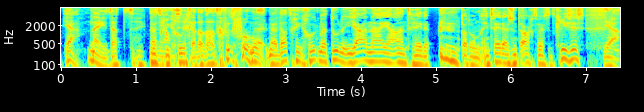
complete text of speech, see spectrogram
ja, nee, dat, ik kan Dat niet anders goed. zeggen dat dat goed voelt. Nee, nou, dat ging goed. Maar toen, een jaar na je aantreden, pardon, in 2008 werd het crisis. Ja.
